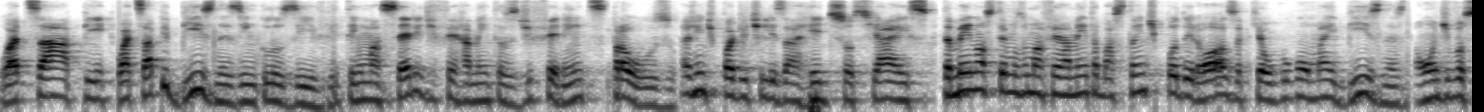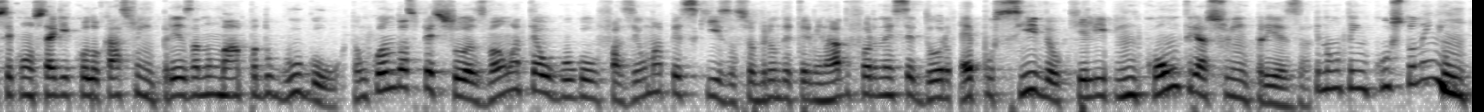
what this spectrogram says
WhatsApp, WhatsApp Business, inclusive, tem uma série de ferramentas diferentes para uso. A gente pode utilizar redes sociais. Também nós temos uma ferramenta bastante poderosa que é o Google My Business, onde você consegue colocar sua empresa no mapa do Google. Então, quando as pessoas vão até o Google fazer uma pesquisa sobre um determinado fornecedor, é possível que ele encontre a sua empresa e não tem custo nenhum.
